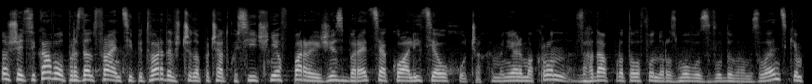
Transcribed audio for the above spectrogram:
Ну, що цікаво, президент Франції підтвердив, що на початку січня в Парижі збереться коаліція охочих. Еммануель Макрон згадав про телефонну розмову з Володимиром Зеленським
